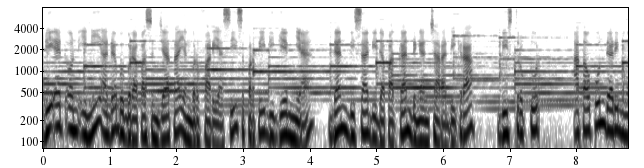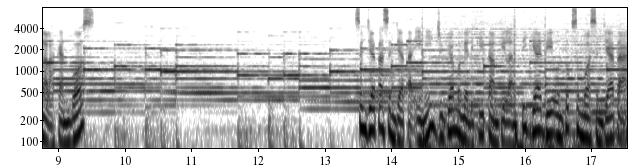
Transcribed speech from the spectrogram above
Di add-on ini ada beberapa senjata yang bervariasi seperti di gamenya, dan bisa didapatkan dengan cara di craft, di struktur, ataupun dari mengalahkan boss, Senjata-senjata ini juga memiliki tampilan 3D untuk semua senjata.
